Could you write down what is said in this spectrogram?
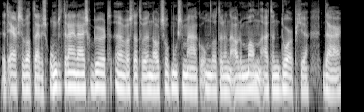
het ergste wat tijdens onze treinreis gebeurd was dat we een noodstop moesten maken omdat er een oude man uit een dorpje daar.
